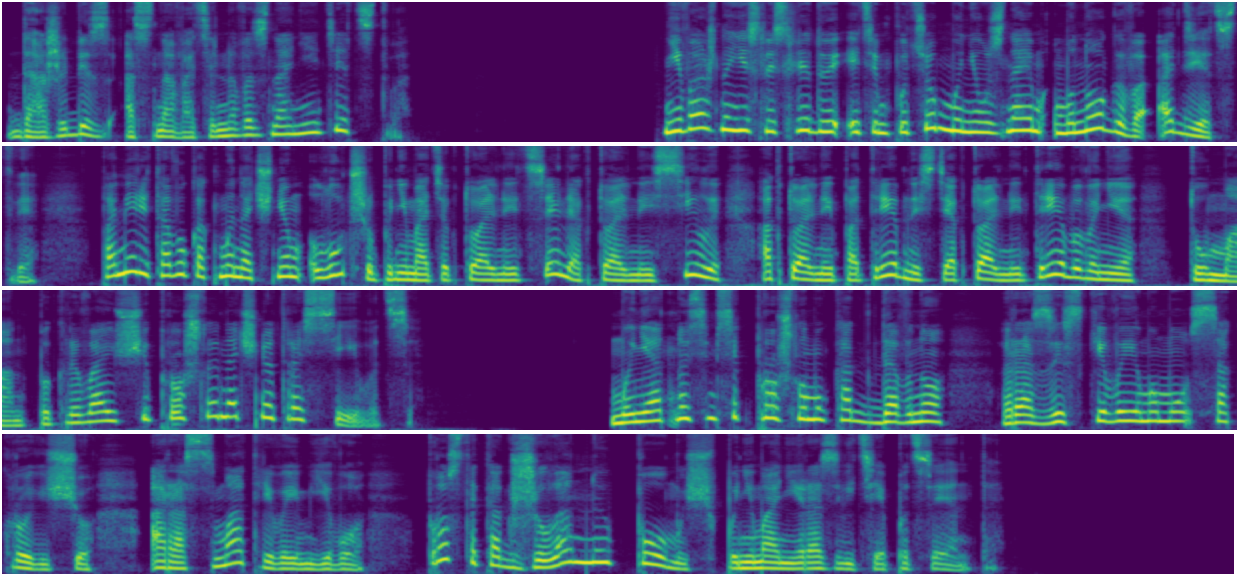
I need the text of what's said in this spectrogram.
даже без основательного знания детства. Неважно, если, следуя этим путем, мы не узнаем многого о детстве — по мере того, как мы начнем лучше понимать актуальные цели, актуальные силы, актуальные потребности, актуальные требования, туман, покрывающий прошлое, начнет рассеиваться. Мы не относимся к прошлому как к давно разыскиваемому сокровищу, а рассматриваем его просто как желанную помощь в понимании развития пациента.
